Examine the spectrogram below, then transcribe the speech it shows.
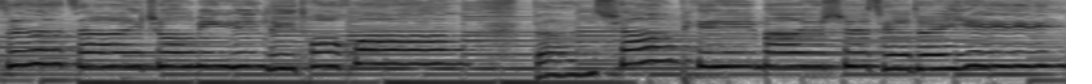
自在这命运里拓荒。单枪匹马与世界对弈，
